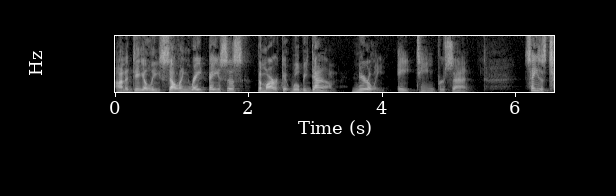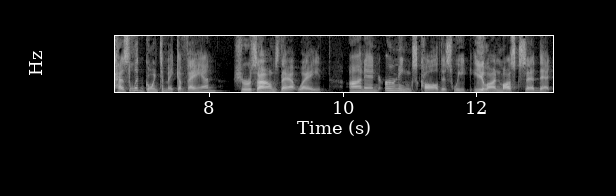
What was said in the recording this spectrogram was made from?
on a daily selling rate basis, the market will be down nearly 18%. Say, is Tesla going to make a van? Sure sounds that way. On an earnings call this week, Elon Musk said that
